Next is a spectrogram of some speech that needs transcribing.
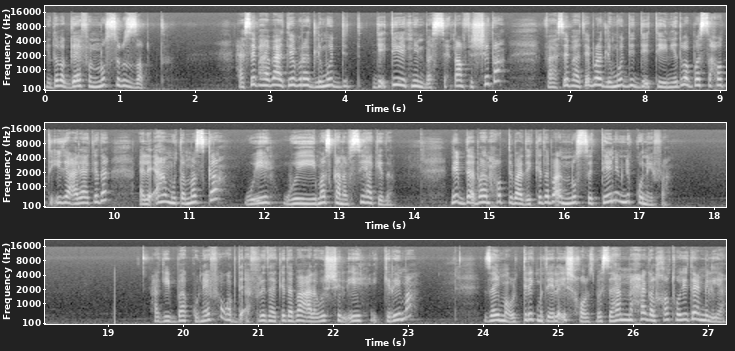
يا دوبك جاية في النص بالظبط. هسيبها بقى تبرد لمدة دقيقتين اتنين بس إحنا في الشتاء فهسيبها تبرد لمدة دقيقتين يا دوبك بس أحط ايدي عليها كده الاقيها متماسكة وايه وماسكة نفسها كده. نبدأ بقى نحط بعد كده بقى النص التاني من الكنافة. هجيب بقى الكنافة وأبدأ أفردها كده بقى على وش الإيه الكريمة. زي ما قلت لك ما تقلقيش خالص بس أهم حاجة الخطوة دي تعمليها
